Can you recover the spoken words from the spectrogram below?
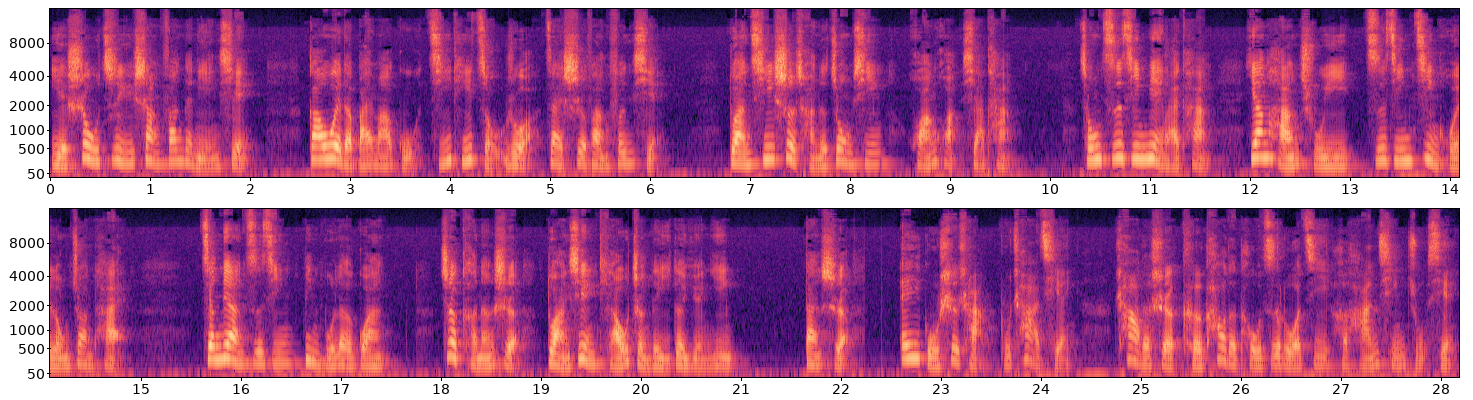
也受制于上方的年线。高位的白马股集体走弱，在释放风险，短期市场的重心缓缓下探。从资金面来看，央行处于资金净回笼状态，增量资金并不乐观，这可能是短线调整的一个原因。但是，A 股市场不差钱，差的是可靠的投资逻辑和行情主线。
